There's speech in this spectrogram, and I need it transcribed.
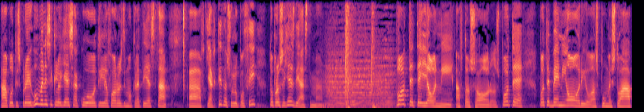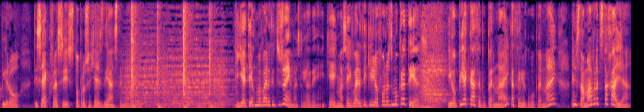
Από τις προηγούμενες εκλογές ακούω ότι η Λεωφόρος Δημοκρατίας θα φτιαχτεί, θα σου λουποθεί το προσεχές διάστημα πότε τελειώνει αυτός ο όρος, πότε, πότε μπαίνει όριο ας πούμε στο άπειρο της έκφρασης το προσεχές διάστημα. Γιατί έχουμε βαρεθεί τη ζωή μας δηλαδή και μας έχει βαρεθεί και η λεωφόρος δημοκρατίας η οποία κάθε που περνάει, κάθε λίγο που περνάει είναι στα μαύρα της τα χάλια.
